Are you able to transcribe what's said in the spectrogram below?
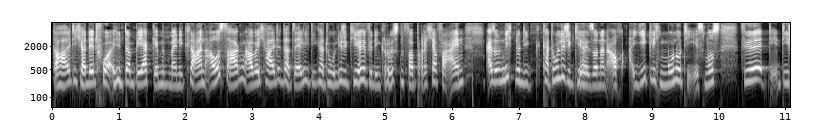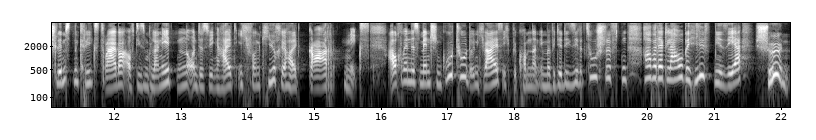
da halte ich ja nicht vor, hinterm Berg mit meinen klaren Aussagen, aber ich halte tatsächlich die katholische Kirche für den größten Verbrecherverein. Also nicht nur die katholische Kirche, sondern auch jeglichen Monotheismus für die, die schlimmsten Kriegstreiber auf diesem Planeten. Und deswegen halte ich von Kirche halt gar nichts. Auch wenn es Menschen gut tut und ich weiß, ich bekomme dann immer wieder diese Zuschriften, aber der Glaube hilft mir sehr. Schön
